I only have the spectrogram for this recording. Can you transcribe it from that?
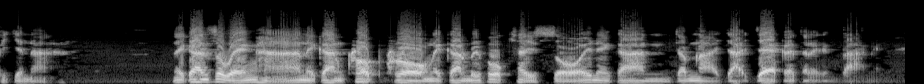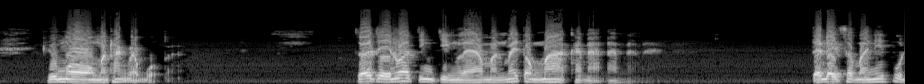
พิจารณา ในการแสวงหาในการครอบครอง ในการบริโภคใช้สอยในการจำหน่ายจ่ายแจกอะไรต่าง ๆ เนี่ย คือมองมันทั้งระบบอะจะเห็นว่าจริง ๆ แล้วมันไม่ต้องมากขนาดนั้นนะแต่เด็กสมัยนี้พูด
